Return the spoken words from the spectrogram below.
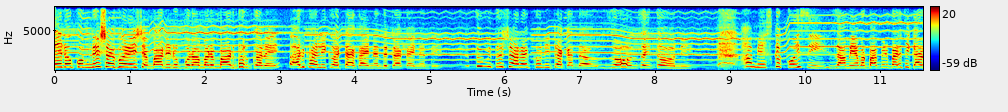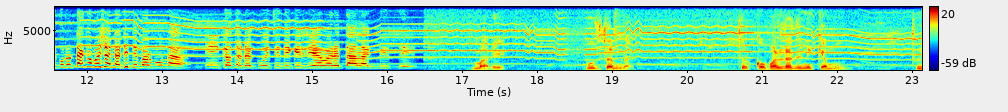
এইরকম নেশা করে এসে বাড়ির উপর আমার মারধর করে। আর খালি কয় টাকাই না দে টাকাই না দে। তুমি তো সারাক্ষণই টাকা দাও, যখন চাই তখনই। আমি আজকে কইছি যে আমি আমার বাপের বাড়ি থেকে আর কোনো টাকা পয়সা না দিতে পারব না। এই কথাটা কইছি দেখে সে আমারে তালাক দিছে। মারে, বুঝলাম না। তোর কপালটা জানি কেমন? তুই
